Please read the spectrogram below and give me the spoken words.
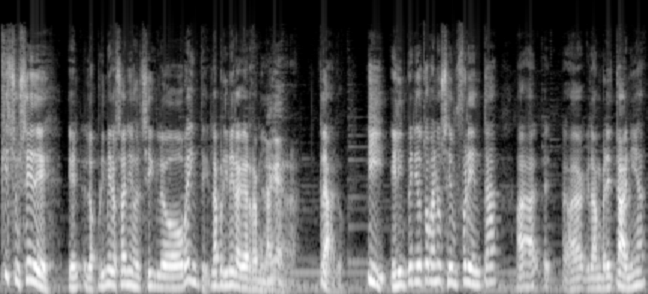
¿Qué sucede en los primeros años del siglo XX? La Primera Guerra Mundial. La guerra. Claro. Y el Imperio Otomano se enfrenta a, Gran Bretaña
